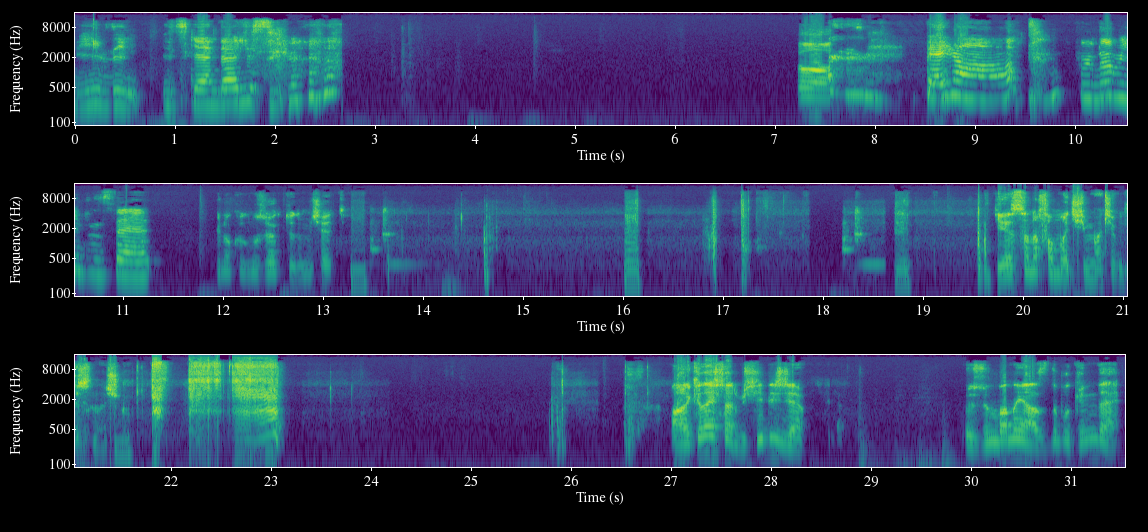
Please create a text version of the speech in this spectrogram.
Bildin. İskenderli sıkı. Aa, Berat. Burada mıydın sen? gün okulumuz yoktu değil mi chat? Gel sana fam açayım açabilirsin aşkım. Arkadaşlar bir şey diyeceğim. Özüm bana yazdı bugün de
